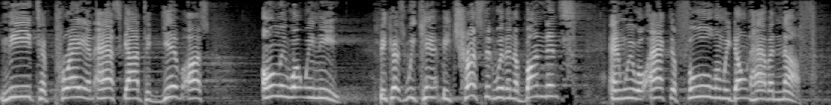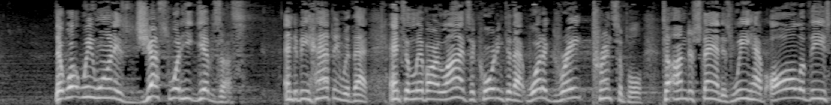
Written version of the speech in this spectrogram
need to pray and ask God to give us only what we need because we can't be trusted with an abundance and we will act a fool when we don't have enough. That what we want is just what He gives us and to be happy with that and to live our lives according to that. What a great principle to understand is we have all of these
